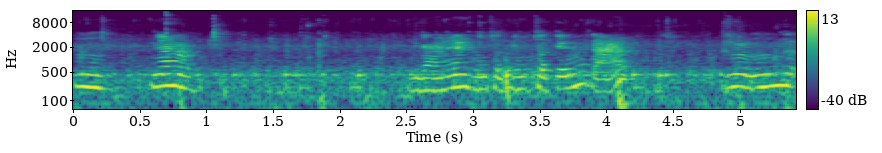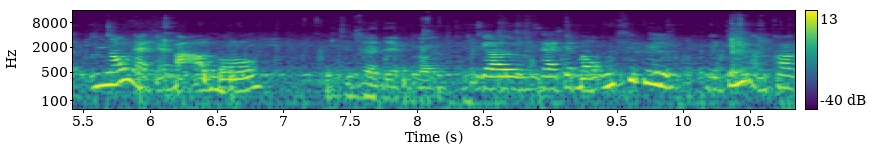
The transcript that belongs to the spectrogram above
Ừ nha gà nha cũng sực sực cho nó đã nấu gà chạy bọ bộ. Chính ra đẹp rồi. Gà chạy bộ nó xích đi mày chín làm con.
